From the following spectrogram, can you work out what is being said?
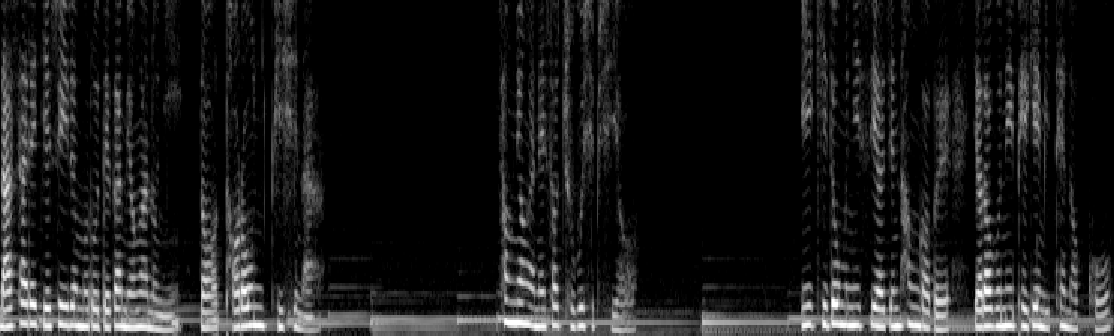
나사렛 예수 이름으로 내가 명하노니 너 더러운 귀신아. 성령 안에서 죽으십시오. 이 기도문이 쓰여진 헝겊을 여러분이 베개 밑에 넣고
